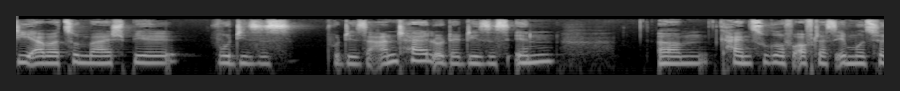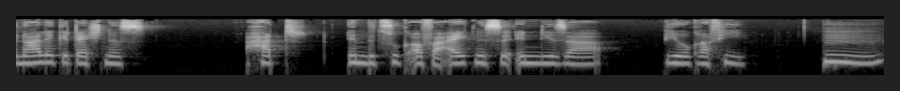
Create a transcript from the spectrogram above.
die aber zum Beispiel, wo dieses, wo dieser Anteil oder dieses In ähm, keinen Zugriff auf das emotionale Gedächtnis hat in Bezug auf Ereignisse in dieser Biografie. Hm.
